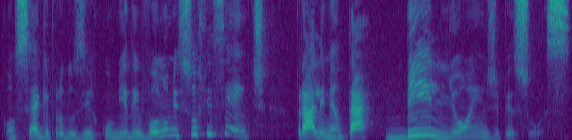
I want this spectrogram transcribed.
consegue produzir comida em volume suficiente para alimentar bilhões de pessoas.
